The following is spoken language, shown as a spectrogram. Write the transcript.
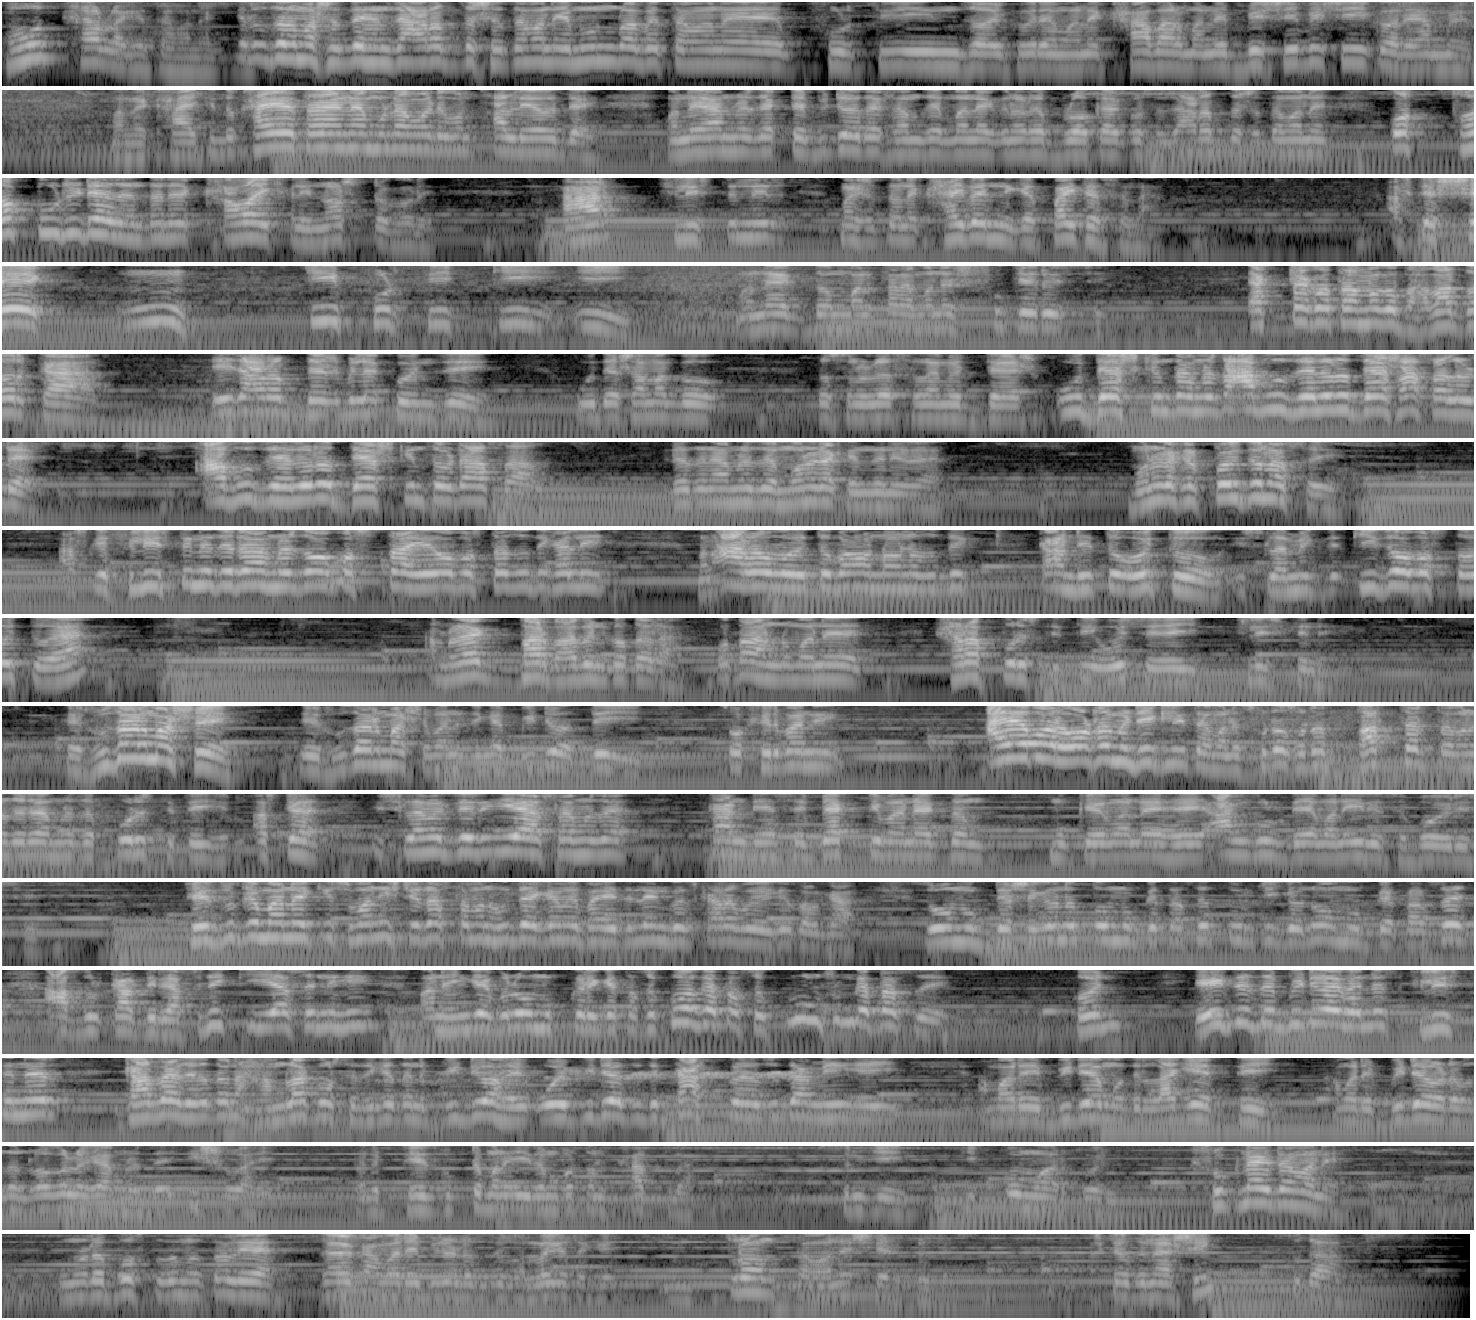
বহুত খারাপ লাগে তার মানে রোজার মাসে দেখেন যে আরব দেশে তার মানে এমনভাবে তার মানে ফুর্তি এনজয় করে মানে খাবার মানে বেশি বেশি করে আমরা মানে খায় কিন্তু খাইয়ে থাকে না মোটামুটি মানে ফালিয়েও দেয়। মানে আমরা যে একটা ভিডিও দেখলাম যে মানে একজন একটা ব্লকার করছে যে আরব দেশে তার মানে কত কোটি টাকা তাহলে খাওয়াই খালি নষ্ট করে। আর ফিলিস্তিনির মানুষের তো মানে খাইবার নিকে পাইতেছে না। আজকে শেখ উম, কি ফুর্তি, কি ই? মানে একদম মানে তারা মানে সুখে রয়েছে একটা কথা আমাকে ভাবার দরকার, এই যে আরব দেশবিলাক কইন যে ও দেশ আমাকে রসুল্লাহ সাল্লামের দেশ ও দেশ কিন্তু আমরা আবু জেলেরও দেশ আসাল ওটা। আবু জেলেরও দেশ কিন্তু ওটা আসাল। এটা জানি আমরা যে মনে রাখেন জানি এরা, মনে রাখার প্রয়োজন আছে। আজকে ফিলিস্তিনে যেটা আমরা যে অবস্থা, এই অবস্থা যদি খালি মানে আরব হইতো বা অন্য অন্য যদি কাণ্ডিত হইতো, ইসলামিক যে, কি যে অবস্থা হইতো হ্যাঁ? আমরা একবার ভাবেন কথাটা। কত মানে খারাপ পরিস্থিতি হয়েছে এই ফিলিস্তিনে। এই রোজার মাসে, এই রোজার মাসে মানে যে ভিডিও দেই, চোখের পানি আয়াবার অটোমেটিকলি তার মানে ছোটো ছোটো বাচ্চার তার মানে যেটা আমরা যে পরিস্থিতি, আজকে ইসলামিক যে ইয়ে আছে, আমরা যে কান্ডি আছে, ব্যক্তি মানে একদম মুখে মানে হে আঙ্গুল দিয়ে মানে ই রয়েছে, বই রয়েছে। ফেসবুকে মানে কিছুমান স্টেটাস তেমন হুদে আমি ভাই ল্যাঙ্গুয়েজ খারাপ হয়ে গেছে হালকা যে অমুক দেশে গেলে, তমুক গেত আছে তুর্কি গেলে, অমুক গেত আছে আব্দুল কাদির আছে নি, কি আছে নি মানে হিঙ্গে বলে অমুক করে গেত আছে কো গেত আছে কোন সুম গেত আছে হইন? এই যে যে ভিডিও ভেন্যু ফিলিস্তিনের গাজায় যেটা তাহলে হামলা করছে যে তাহলে ভিডিও হয়, ওই ভিডিও যদি কাট করে, যদি আমি এই আমার এই ভিডিওর মধ্যে লাগিয়ে দেই, আমার এই ভিডিওটার মধ্যে লগে লগে আপনার যে ইস্যু আহে মানে ফেসবুকটা মানে এইরকম বর্তমান খাতরা। বুঝছেন কি কম আর কইন? সুখ নাই তার মানে? কোনোটা বস্তু তোমরা চালিয়ে যাই হোক, আমার এই ভিডিওটা যদি ভালো লাগে থাকে তুরন্ত মানে শেয়ার করে দেবে আজকের জন্য আসি, খুদা হাফিজ।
